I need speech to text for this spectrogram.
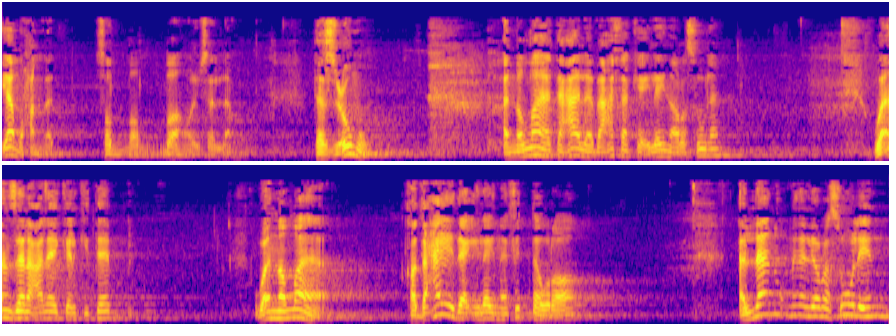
يا محمد صلى الله عليه وسلم تزعم أن الله تعالى بعثك إلينا رسولا؟ وأنزل عليك الكتاب؟ وأن الله قد عهد إلينا في التوراة أن لا نؤمن لرسول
